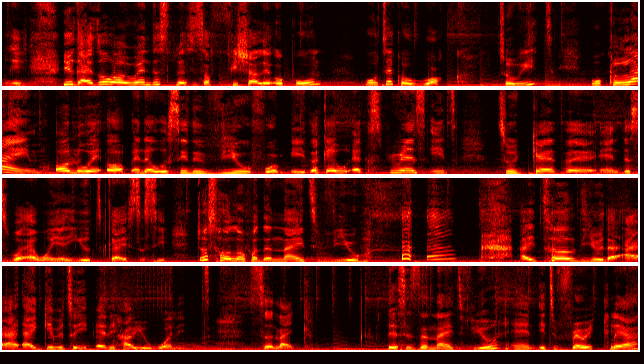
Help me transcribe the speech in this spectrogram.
bridge? You guys don't worry when this place is officially open we'll take a walk to it. We'll climb all the way up and then we'll see the view from it okay? We'll experience it together. And this is what i want you guys to see. Just hold on for the night view. I told you that I, I i give it to you anyhow you want it. So like this is the night view and it's very clear.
